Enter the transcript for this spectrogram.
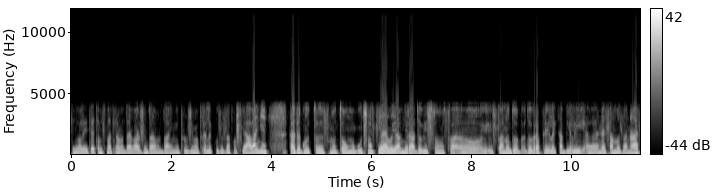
s invaliditetom smatramo da je važno da onda im pružimo priliku za zapošljavanje kada god smo to u mogućnosti. Evo javni radovi su e, stvarno dobra prilika bili e, ne samo za nas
